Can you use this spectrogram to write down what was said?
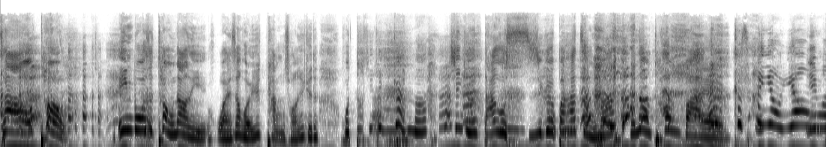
超痛！音波是痛到你晚上回去躺床就觉得我到底在干嘛？先有人打我十个巴掌吗？有那种痛法哎、欸，可是很有用。音波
